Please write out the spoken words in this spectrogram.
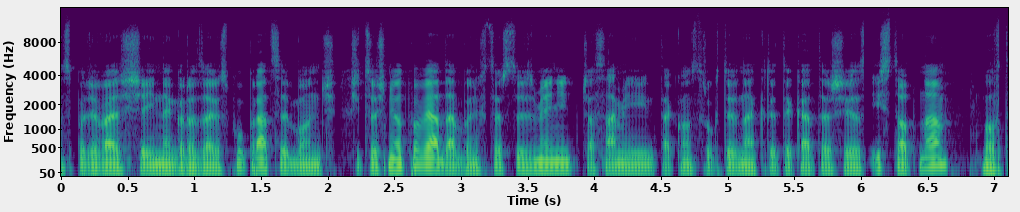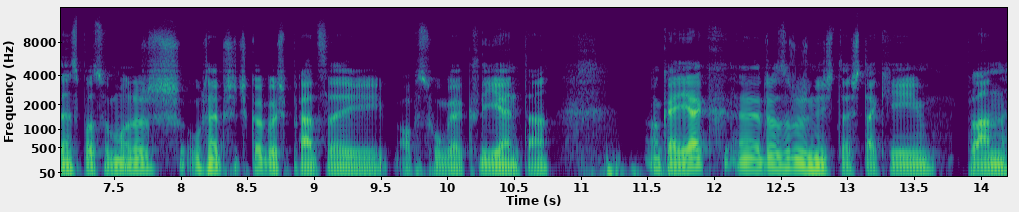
spodziewałeś się innego rodzaju współpracy, bądź ci coś nie odpowiada, bądź chcesz coś zmienić. Czasami ta konstruktywna krytyka też jest istotna, bo w ten sposób możesz ulepszyć kogoś pracę i obsługę klienta. Ok, jak e, rozróżnić też taki plan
